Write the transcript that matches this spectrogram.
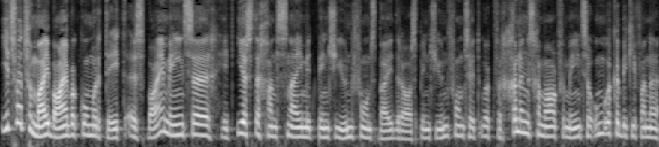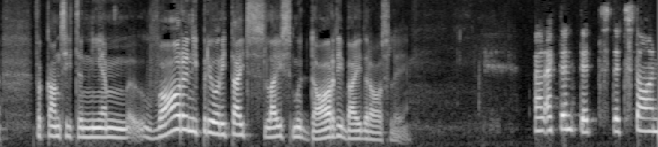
iets wat vir my baie bekommerd het is baie mense het eers te gaan sny met pensioenfonds bydraes. Pensioenfonds het ook vergunnings gemaak vir mense om ook 'n bietjie van 'n vakansie te neem. Waar in die prioriteitslys moet daardie bydraes lê Wel ek dink dit dit staan,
